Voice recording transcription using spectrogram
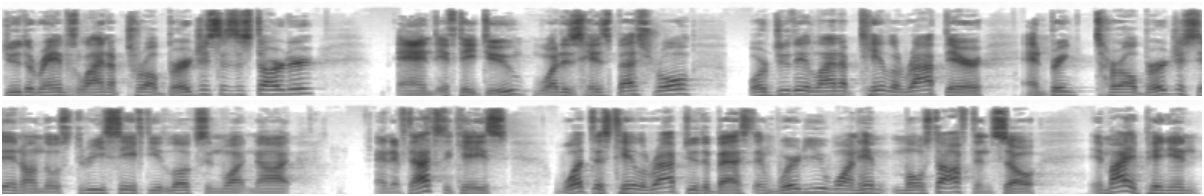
Do the Rams line up Terrell Burgess as a starter? And if they do, what is his best role? Or do they line up Taylor Rapp there and bring Terrell Burgess in on those three safety looks and whatnot? And if that's the case, what does Taylor Rapp do the best and where do you want him most often? So, in my opinion,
